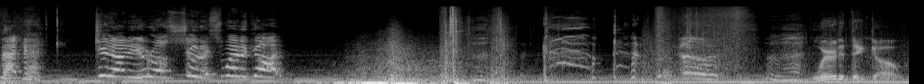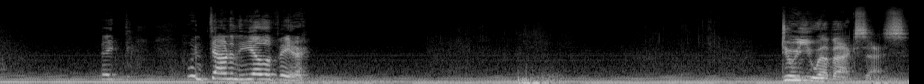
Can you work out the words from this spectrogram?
Batman! Get out of here or I'll shoot, I swear to God! Did they go? They went down in the elevator. Do you have access?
